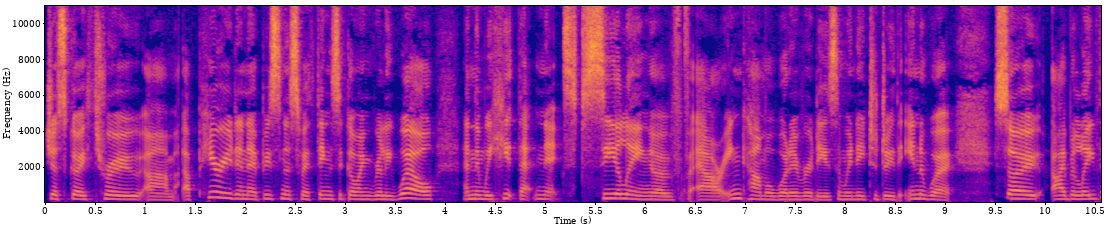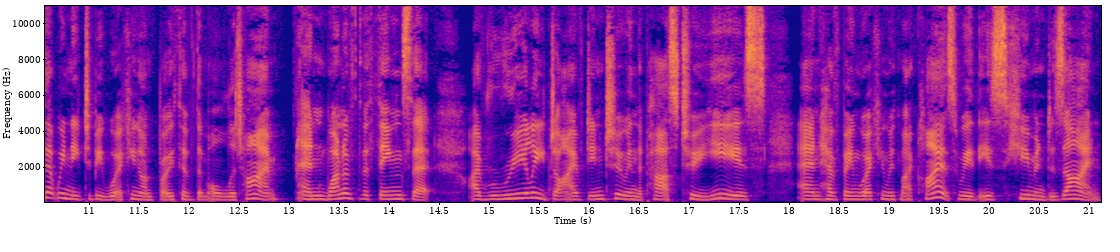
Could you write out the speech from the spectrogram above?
just go through um, a period in our business where things are going really well and then we hit that next ceiling of our income or whatever it is and we need to do the inner work. So I believe that we need to be working on both of them all the time. And one of the things that I've really dived into in the past two years and have been working with my clients with is human design.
